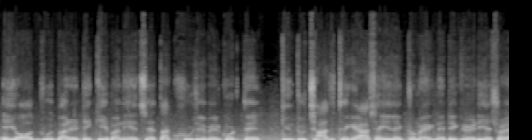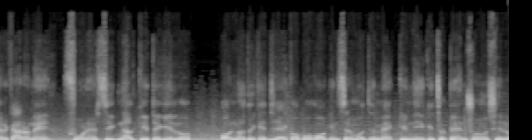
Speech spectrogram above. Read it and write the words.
এই অদ্ভুত বাড়িটি কে বানিয়েছে তা খুঁজে বের করতে। কিন্তু ছাদ থেকে আসা ইলেকট্রোম্যাগনেটিক রেডিয়েশনের কারণে ফোনের সিগন্যাল কেটে গেল। অন্যদিকে জ্যাকব ও হকিন্সের মধ্যে ম্যাককে নিয়ে কিছু টেনশনও ছিল,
